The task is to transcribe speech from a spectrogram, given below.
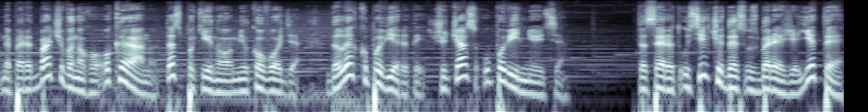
непередбачуваного океану та спокійного мілководдя, де легко повірити, що час уповільнюється. Та серед усіх чудес узбережжя є те,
